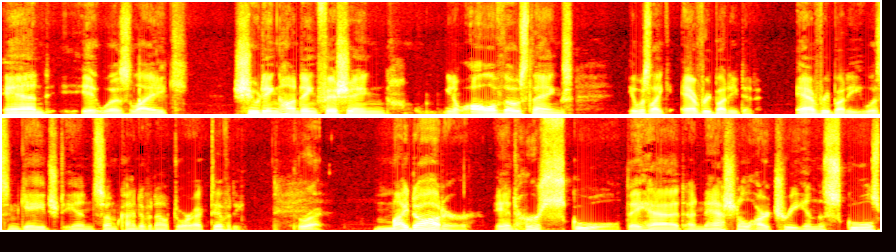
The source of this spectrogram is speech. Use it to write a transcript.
and it was like shooting, hunting, fishing, you know, all of those things. It was like everybody did it. Everybody was engaged in some kind of an outdoor activity. Correct. My daughter and her school, they had a national archery in the schools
